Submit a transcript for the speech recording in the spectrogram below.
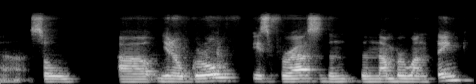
uh, so uh, you know, growth is for us the, the number one thing.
